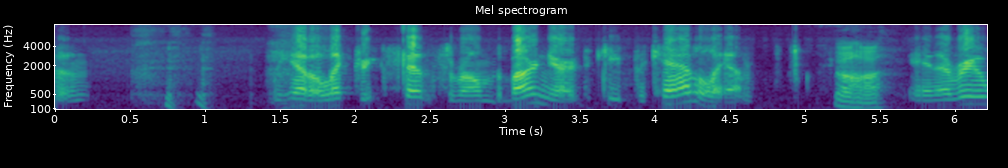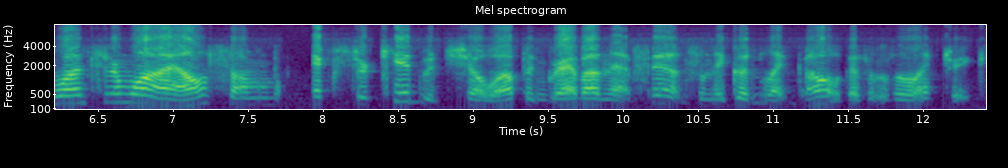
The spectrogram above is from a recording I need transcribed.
and we had electric fence around the barnyard to keep the cattle in. uh huh. And every once in a while, some extra kid would show up and grab on that fence, and they couldn't let go because it was electric.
